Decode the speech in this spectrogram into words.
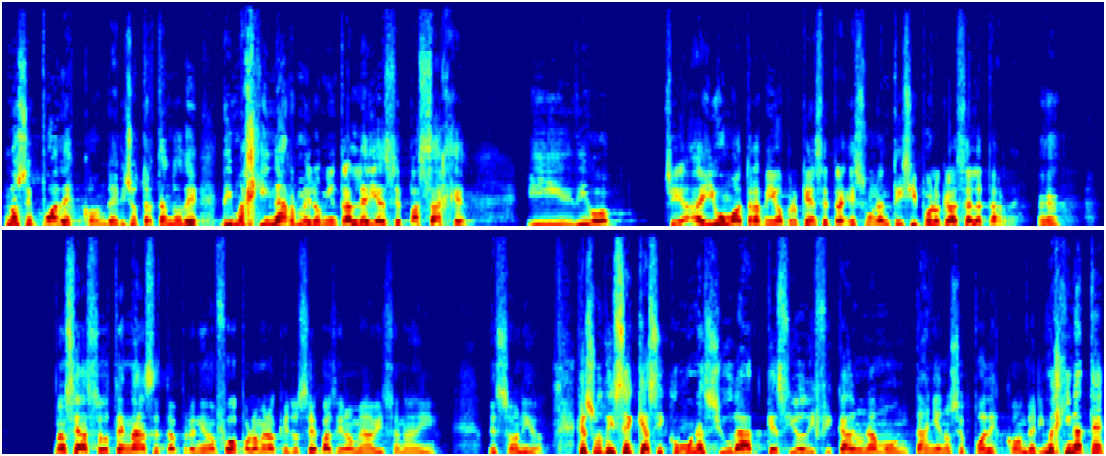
no se puede esconder. Y yo tratando de, imaginármelo mientras leía ese pasaje, y digo, sí, hay humo atrás mío, pero quédense, es un anticipo de lo que va a ser la tarde. ¿eh? No se asusten, nada se está prendiendo fuego, por lo menos que yo sepa, si no me avisan ahí de sonido. Jesús dice que así como una ciudad que ha sido edificada en una montaña no se puede esconder. Imagínate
